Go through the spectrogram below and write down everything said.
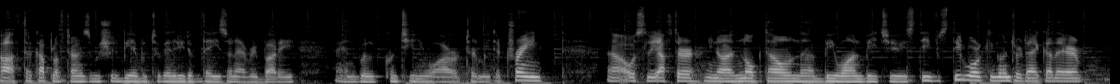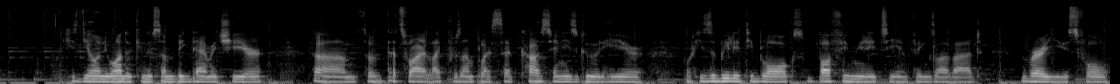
after a couple of turns, we should be able to get rid of daze on everybody and we'll continue our turn meter train. Uh, obviously after, you know, knockdown uh, B1, B2, Steve still working on Droideka there he's the only one that can do some big damage here. Um, so that's why, like for example, I said Cassian is good here for his ability blocks, buff immunity, and things like that. Very useful.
